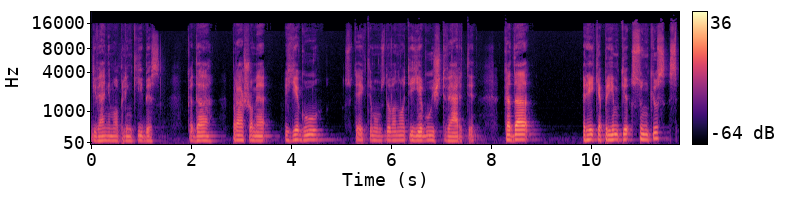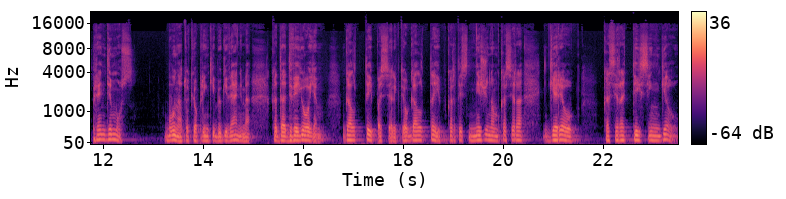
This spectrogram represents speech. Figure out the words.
gyvenimo aplinkybės, kada prašome jėgų suteikti mums dovanoti, jėgų ištverti, kada reikia priimti sunkius sprendimus. Būna tokio aplinkybių gyvenime, kada dvėjojam, gal taip pasielgti, o gal taip, kartais nežinom, kas yra geriau, kas yra teisingiau,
